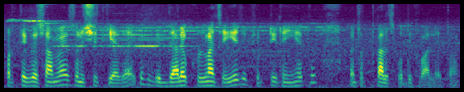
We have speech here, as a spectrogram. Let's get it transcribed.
प्रत्येक दशा में सुनिश्चित किया जाए क्योंकि विद्यालय खुलना चाहिए, जब छुट्टी नहीं है तो मैं तत्काल इसको दिखवा लेता हूँ।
